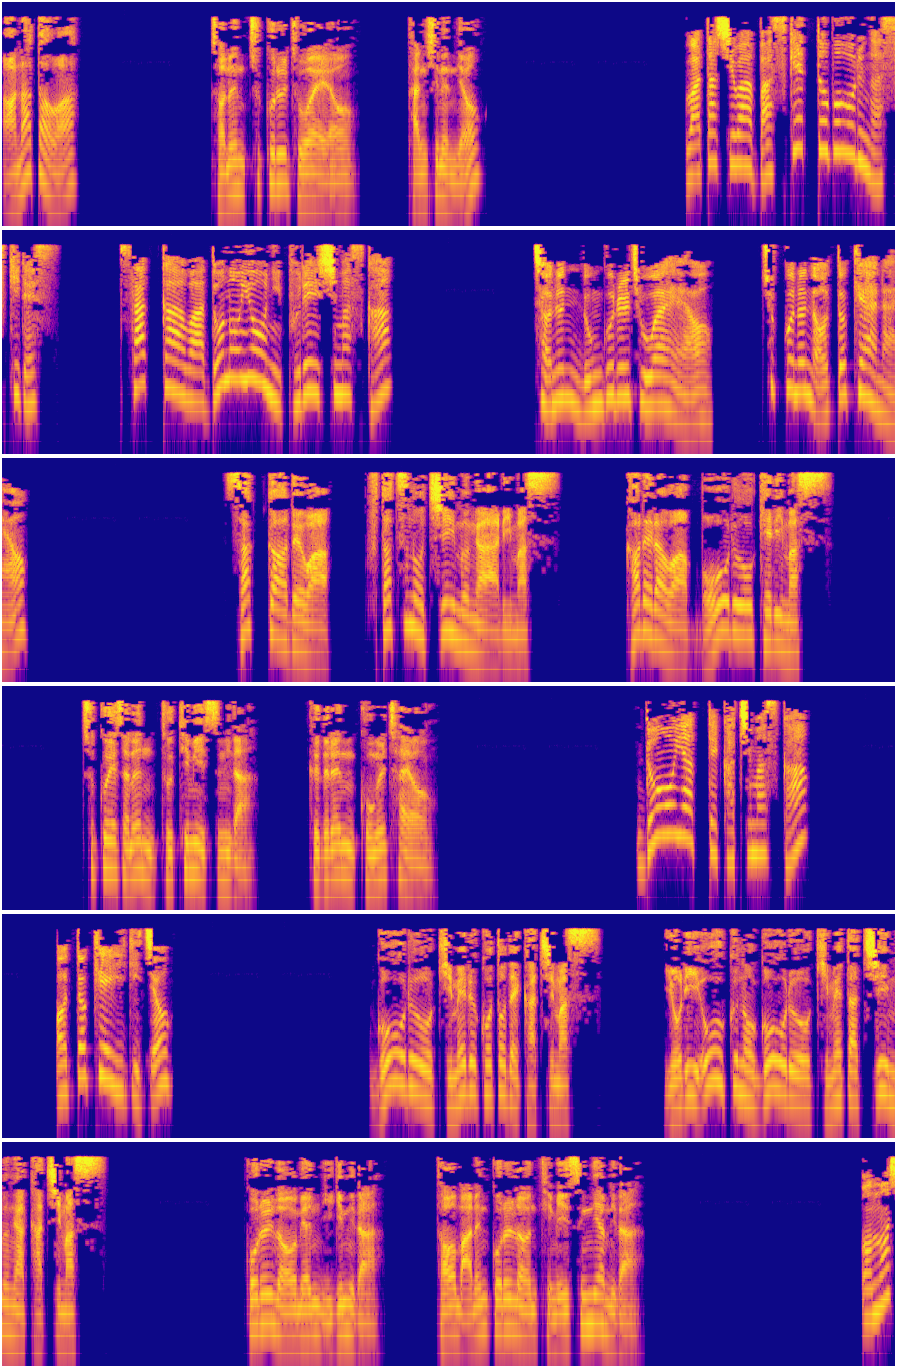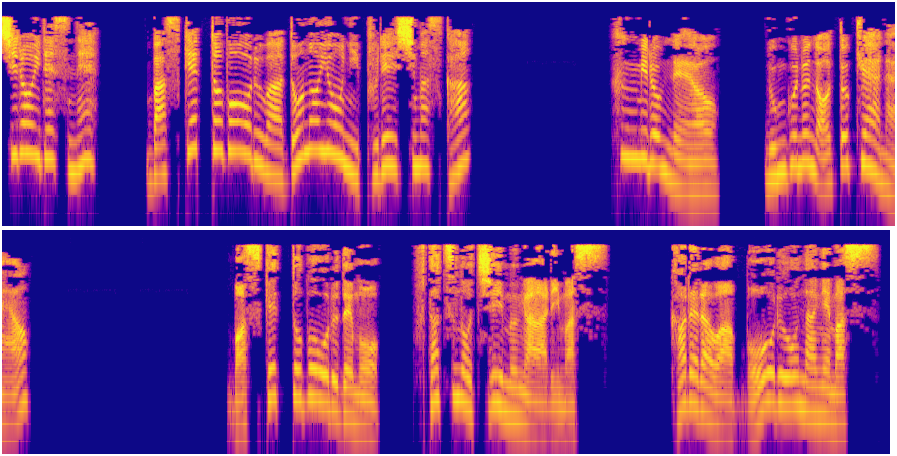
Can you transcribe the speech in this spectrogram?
あなたは 저는 축구를 좋아해요. 당신은요? 私はバスケットボールが好きです。サッカーはどのようにプレイしますか 저는 농구를 좋아해요. 축구는 어떻게 하나요? サッカーでは、二つのチームがあります。彼らはボールを蹴ります。 축구에서는 두 팀이 있습니다. 그들은 공을 차요. どうやって勝ちますか 어떻게 이기죠? ゴールを決めることで勝ちます。より多くのゴールを決めたチームが勝ちます。 골을 넣으면 이깁니다. 더 많은 골을 넣은 팀이 승리합니다. 面白いですね。バスケットボールはどのようにプレイしますか 흥미롭네요. 농구는 어떻게 하나요? バスケットボールでも、二つのチームがあります。彼らはボールを投げます。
